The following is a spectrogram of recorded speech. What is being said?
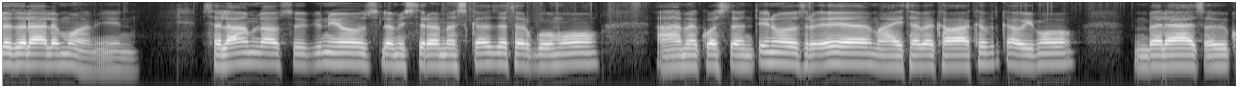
ለዘላለሙ አሜን። ሰላም ላውስግኒዮስ ለምስጢረ መስቀል ዘተርጎሞ አመ ቆስጠንጢኖስ ርእየ ማይተበ ከዋክብት ቀዊሞ እምበላያ ጽብቆ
